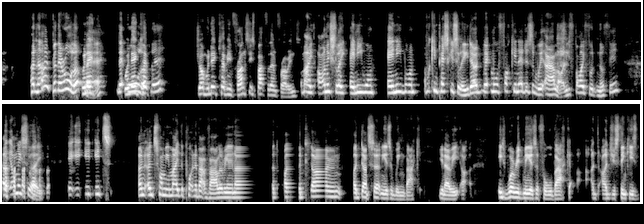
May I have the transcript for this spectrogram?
I know, but they're all up We need- there. they're we need all Kev- up there. John, we need Kevin Francis back for them throw-ins. Mate, honestly, anyone, anyone, fucking Peschisolido, I'd bet more fucking headers than we are like. He's five foot nothing. Honestly, it, it, it's and, and Tom, you made the point about Valery, and I, I don't, I don't certainly as a wing back. You know, he uh, he's worried me as a fullback. I, I just think he's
